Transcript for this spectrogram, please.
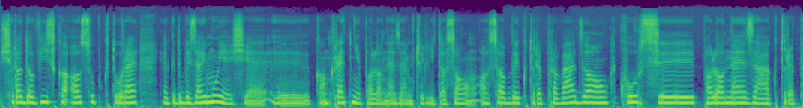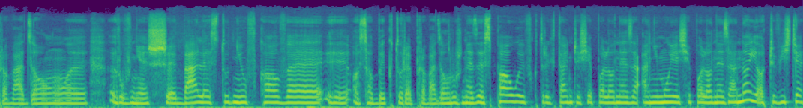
środowisko osób, które jak gdyby zajmuje się y, konkretnie polonezem, czyli to są osoby, które prowadzą kursy poloneza, które prowadzą y, również bale studniówkowe, y, osoby, które prowadzą różne zespoły, w których tańczy się poloneza, animuje się poloneza, no i oczywiście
